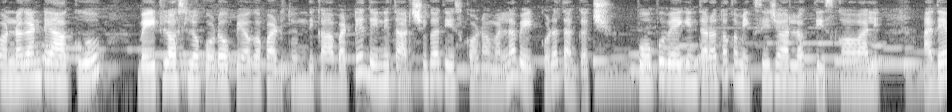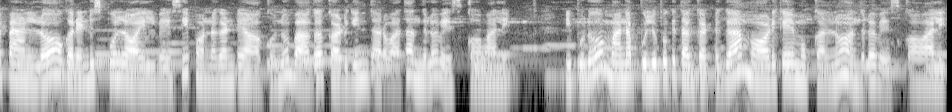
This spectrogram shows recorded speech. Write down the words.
పొన్నగంటి ఆకు వెయిట్ లాస్లో కూడా ఉపయోగపడుతుంది కాబట్టి దీన్ని తరచుగా తీసుకోవడం వల్ల వెయిట్ కూడా తగ్గచ్చు. పోపు వేగిన తర్వాత ఒక మిక్సీ జార్లోకి తీసుకోవాలి. అదే ప్యాన్లో ఒక రెండు స్పూన్ల ఆయిల్ వేసి పొన్నగంటి ఆకును బాగా కడిగిన తర్వాత అందులో వేసుకోవాలి. ఇప్పుడు మన పులుపుకి తగ్గట్టుగా మామిడికాయ ముక్కలను అందులో వేసుకోవాలి.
